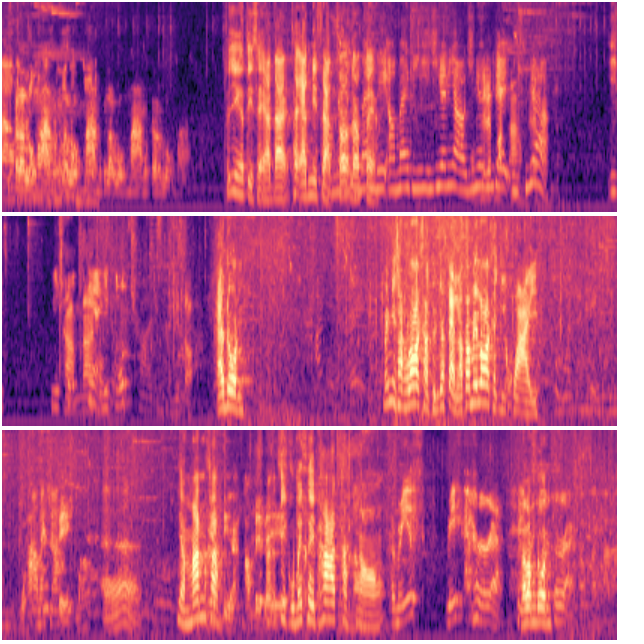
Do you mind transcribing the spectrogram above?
นะมันกำลังลงมา มันกำลังลงมา มันกำลังลงมา มันกำลังลงมา ถ้ายิงอันติใส่แอดได้ ถ้าแอดมีแฟดก็แล้วแต่เอาแม่ดีเฮียนี่เอาผมเฮียจะได้นี่ปลอดอีเฮียตามอีอีตุ๊ดเนี่ยอีตุ๊ดนี่ต่อแอดโดน ไม่มีทางรอดค่ะ ถึงจะแฟดแล้วก็ไม่รอดค่ะอีควายว้าวเป๊ะมากเออ อย่ามั่นค่ะตีนะครับเบเบอันติกูไม่เคยพลาดค่ะน้องริฟริฟเฮอร์ระวังโดน ต้องสั่งร้าน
